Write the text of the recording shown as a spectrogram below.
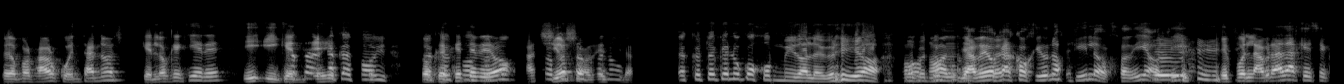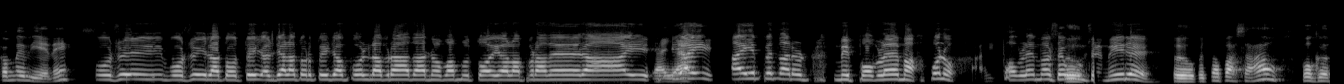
pero por favor, cuéntanos qué es lo que quiere y, y que, Es que- eh, porque es que te veo ansioso. es que estoy que no cojo mi de alegría. No, ya veo que has cogido unos kilos, jodido. Sí. Sí. Pues la brada que se come bien, ¿eh? Pues sí, pues sí, la tortilla, el día de la tortilla fue en la brada, nos vamos todavía a la pradera y, Ya, y ahí, ahí empezaron mis problemas. Bueno, problemas según se mire. ¿Pero qué te ha pasado? Porque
